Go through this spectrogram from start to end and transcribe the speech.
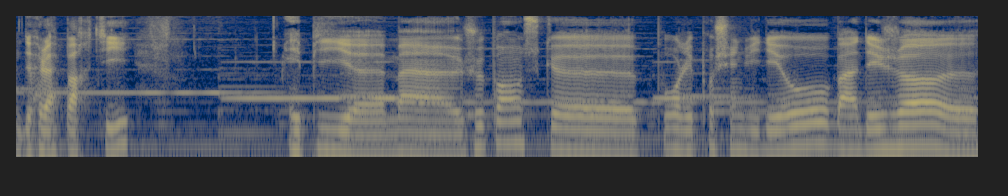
de la partie. Et puis, euh, ben, je pense que pour les prochaines vidéos, ben, déjà, euh,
